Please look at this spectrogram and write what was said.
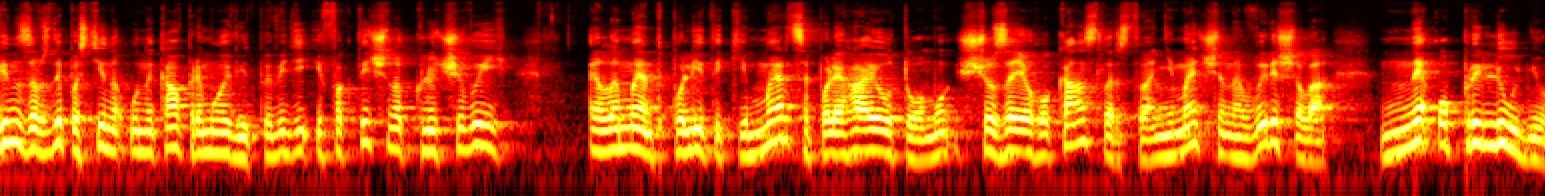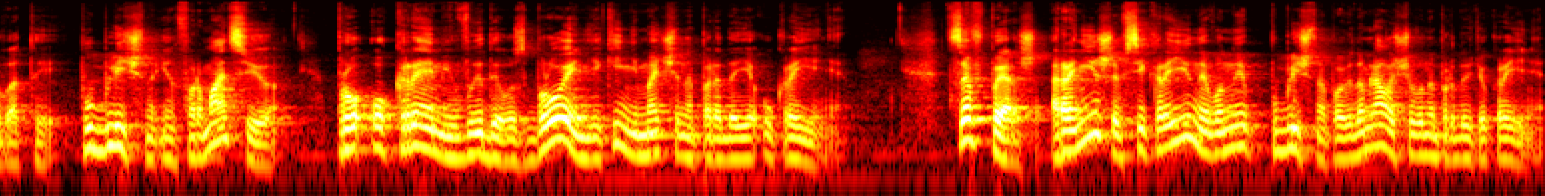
він завжди постійно уникав прямої відповіді, і фактично ключовий елемент політики Мерца полягає у тому, що за його канцлерства Німеччина вирішила не оприлюднювати публічну інформацію про окремі види озброєнь, які Німеччина передає Україні. Це вперше. Раніше всі країни вони публічно повідомляли, що вони передають Україні.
